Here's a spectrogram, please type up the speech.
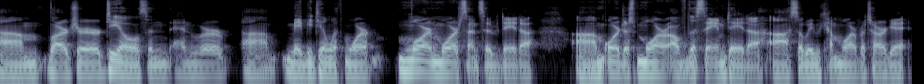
um, larger deals and and we're um, maybe dealing with more more and more sensitive data um, or just more of the same data. Uh, so we become more of a target.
